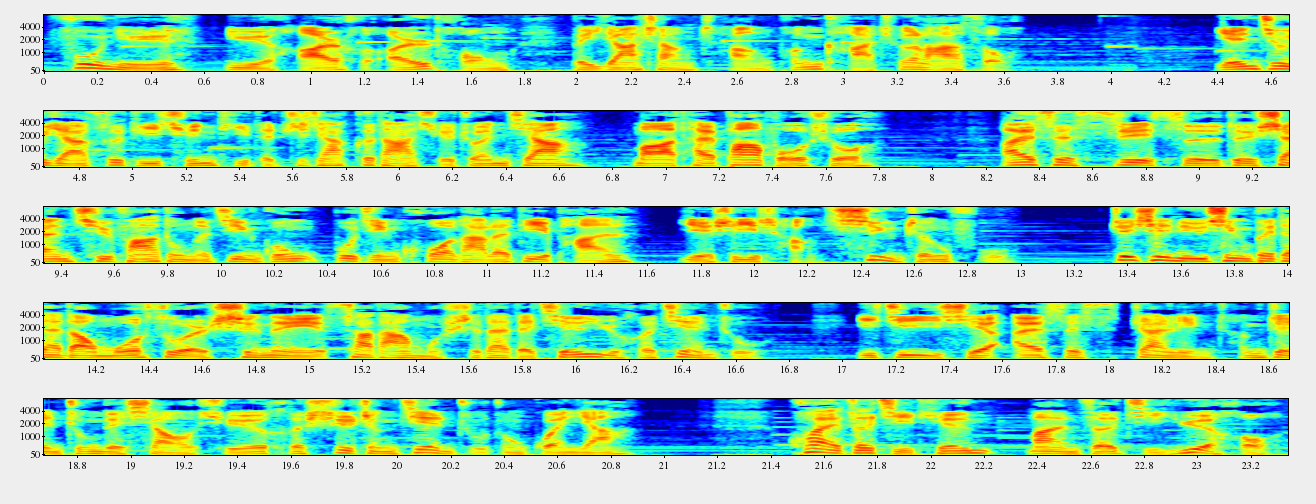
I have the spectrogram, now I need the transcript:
妇女、女孩和儿童被押上敞篷卡车拉走。研究雅兹迪群体的芝加哥大学专家马泰巴伯说：“ISIS 这次对山区发动的进攻不仅扩大了地盘，也是一场性征服。这些女性被带到摩苏尔市内萨达姆时代的监狱和建筑，以及一些 ISIS 占领城镇中的小学和市政建筑中关押。”快则几天，慢则几月后，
